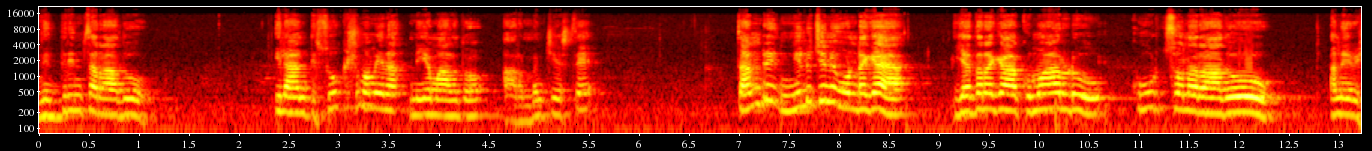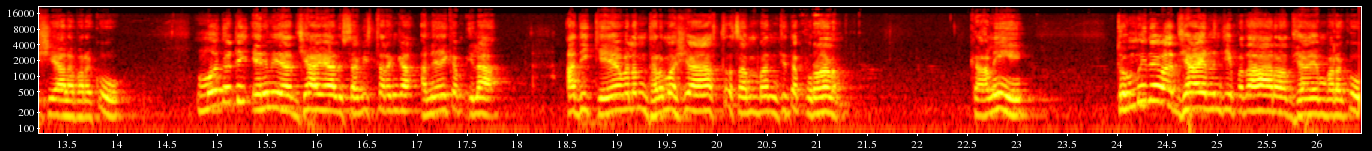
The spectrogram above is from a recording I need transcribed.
నిద్రించరాదు. ఇలాంటి సూక్ష్మమైన నియమాలతో ఆరంభం చేస్తే తండ్రి నిలుచుని ఉండగా ఎదరగా కుమారుడు కూర్చొనరాదు అనే విషయాల వరకు మొదటి ఎనిమిది అధ్యాయాలు సవిస్తరంగా అనేకం ఇలా. అది కేవలం ధర్మశాస్త్ర సంబంధిత పురాణం. కానీ తొమ్మిదవ అధ్యాయం నుంచి పదహారో అధ్యాయం వరకు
